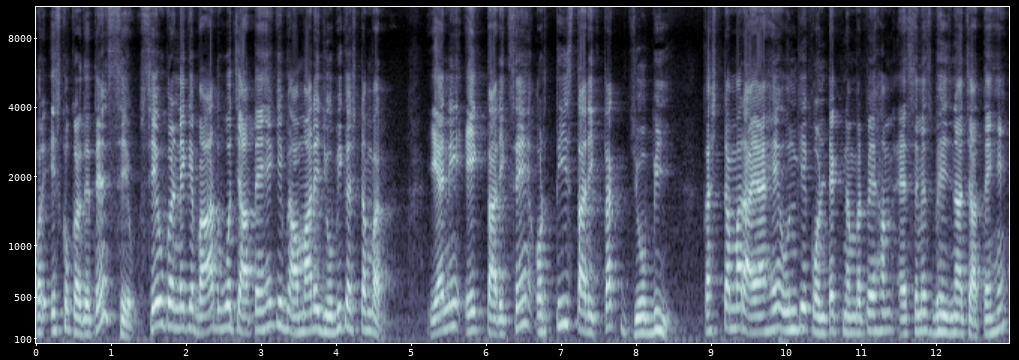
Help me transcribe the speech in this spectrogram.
और इसको कर देते हैं सेव सेव करने के बाद वो चाहते हैं कि हमारे जो भी कस्टमर यानी एक तारीख से और तीस तारीख तक जो भी कस्टमर आया है, उनके कॉन्टैक्ट नंबर पे हम एसएमएस भेजना चाहते हैं।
